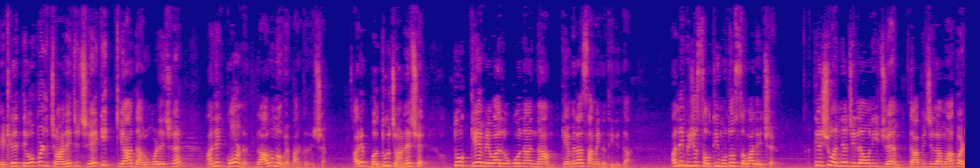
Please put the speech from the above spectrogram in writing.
એટલે તેઓ પણ જાણે જ છે કે ક્યાં દારૂ મળે છે અને કોણ દારૂનો વેપાર કરે છે. અને બધું જાણે છે. તો કેમ એવા લોકોના નામ કેમેરા સામે નથી લેતા? અને બીજો સૌથી મોટો સવાલ એ છે કે શું અન્ય જિલ્લાઓની જેમ તાપી જિલ્લામાં પણ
